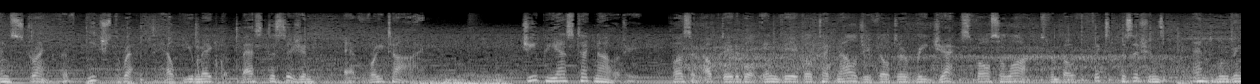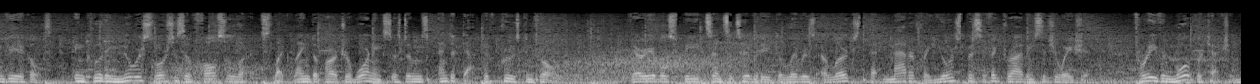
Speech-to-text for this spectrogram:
and strength of each threat to help you make the best decision every time. GPS technology plus an updatable in-vehicle technology filter rejects false alarms from both fixed positions and moving vehicles, including newer sources of false alerts like lane departure warning systems and adaptive cruise control. Variable speed sensitivity delivers alerts that matter for your specific driving situation. For even more protection,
